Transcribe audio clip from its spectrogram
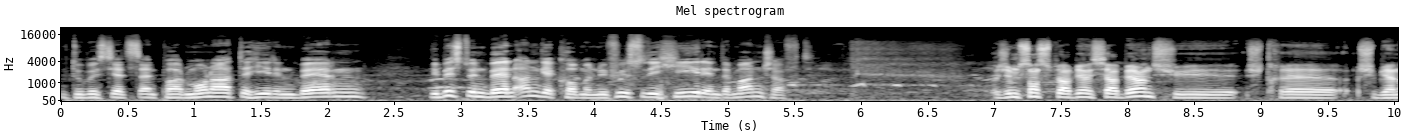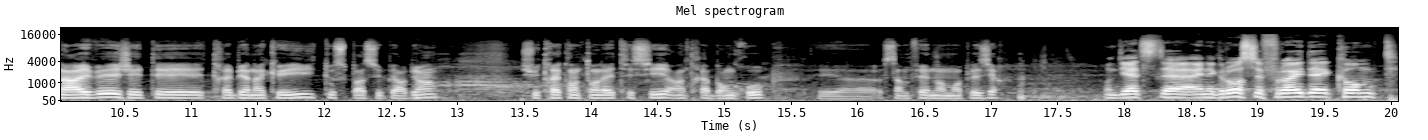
Du bist jetzt ein paar Monate hier in Bern. Wie bist du in Bern angekommen? Wie fühlst du dich hier in der Mannschaft? Je me sens super bien ici à Berne. Je suis, je suis, très, je suis bien arrivé. J'ai été très bien accueilli. Tout se passe super bien. Je suis très content d'être ici. Un très bon groupe. Et euh, ça me fait énormément plaisir. Und jetzt äh, eine große Freude kommt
